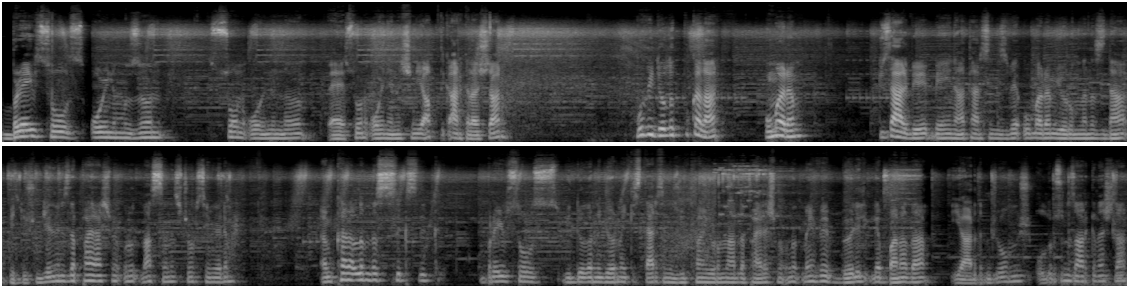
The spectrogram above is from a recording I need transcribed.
Brave Souls oyunumuzun son oyununu, e, son oynanışını yaptık arkadaşlar. Bu videoluk bu kadar. Umarım güzel bir beğeni atarsınız ve umarım yorumlarınızı da ve düşüncelerinizi de paylaşmayı unutmazsanız çok sevinirim. Kanalımda sık sık Brave Souls videolarını görmek isterseniz lütfen yorumlarda paylaşmayı unutmayın ve böylelikle bana da yardımcı olmuş olursunuz arkadaşlar.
